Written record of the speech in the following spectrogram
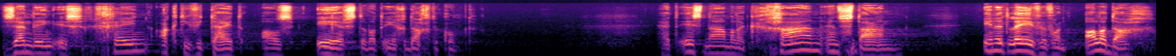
zending is geen activiteit als eerste wat in gedachten komt. Het is namelijk gaan en staan in het leven van alle dag.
